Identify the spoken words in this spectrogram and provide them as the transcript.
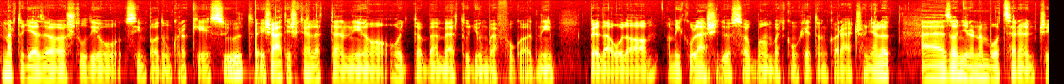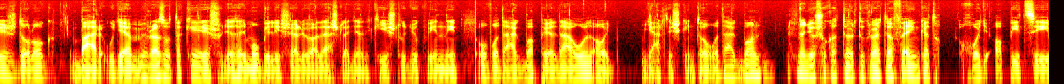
mert ugye ez a stúdió színpadunkra készült, és át is kellett tenni, hogy több embert tudjunk befogadni, például a, a Mikulás időszakban, vagy konkrétan karácsony előtt. Ez annyira nem volt szerencsés dolog, bár ugye az volt a kérés, hogy ez egy mobilis előadás legyen, ki is tudjuk vinni óvodákba például, ahogy járt is kint óvodákban. Nagyon sokat törtük rajta a fejünket, hogy a pici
